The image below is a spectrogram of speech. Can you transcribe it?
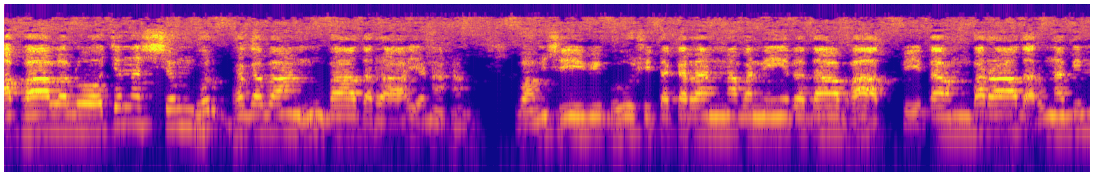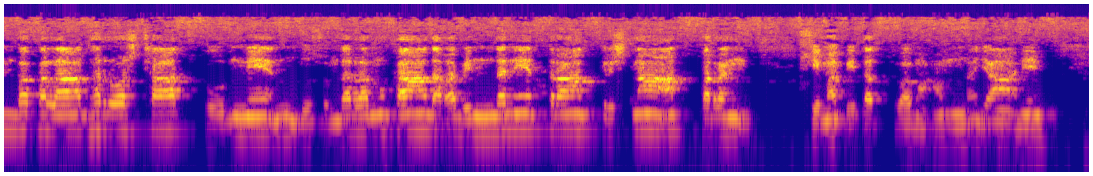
अफालोचन शंभुर्भगवान् बादरायणः वंशी विभूषितकरान्नवनीरदाभात् पीताम्बरादरुणबिम्बफलाधरोष्ठात् नेत्रा कृष्णा परम्। किमपि तत्त्वमहम् न जाने।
